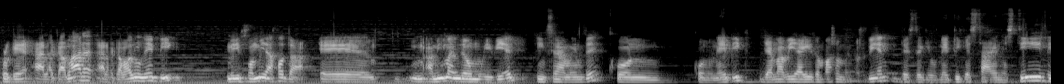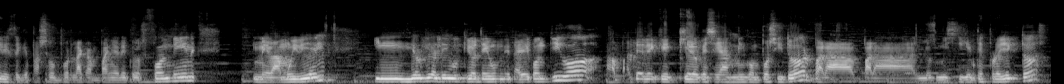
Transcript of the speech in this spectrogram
Porque al acabar, al acabar un Epic, me dijo, mira, Jota, eh, a mí me ha ido muy bien, sinceramente, con, con un Epic. Ya me había ido más o menos bien desde que un Epic está en Steam y desde que pasó por la campaña de crowdfunding. Me va muy bien. Y yo quiero, tener- quiero tener un detalle contigo, aparte de que quiero que seas mi compositor para, para los, mis siguientes proyectos.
